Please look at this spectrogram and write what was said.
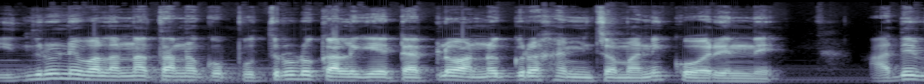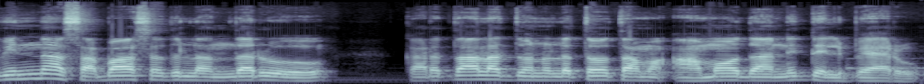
ఇంద్రుని వలన తనకు పుత్రుడు కలిగేటట్లు అనుగ్రహించమని కోరింది. అది విన్న సభాసదులందరూ కరతాళ ధ్వనులతో తమ ఆమోదాన్ని తెలిపారు.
